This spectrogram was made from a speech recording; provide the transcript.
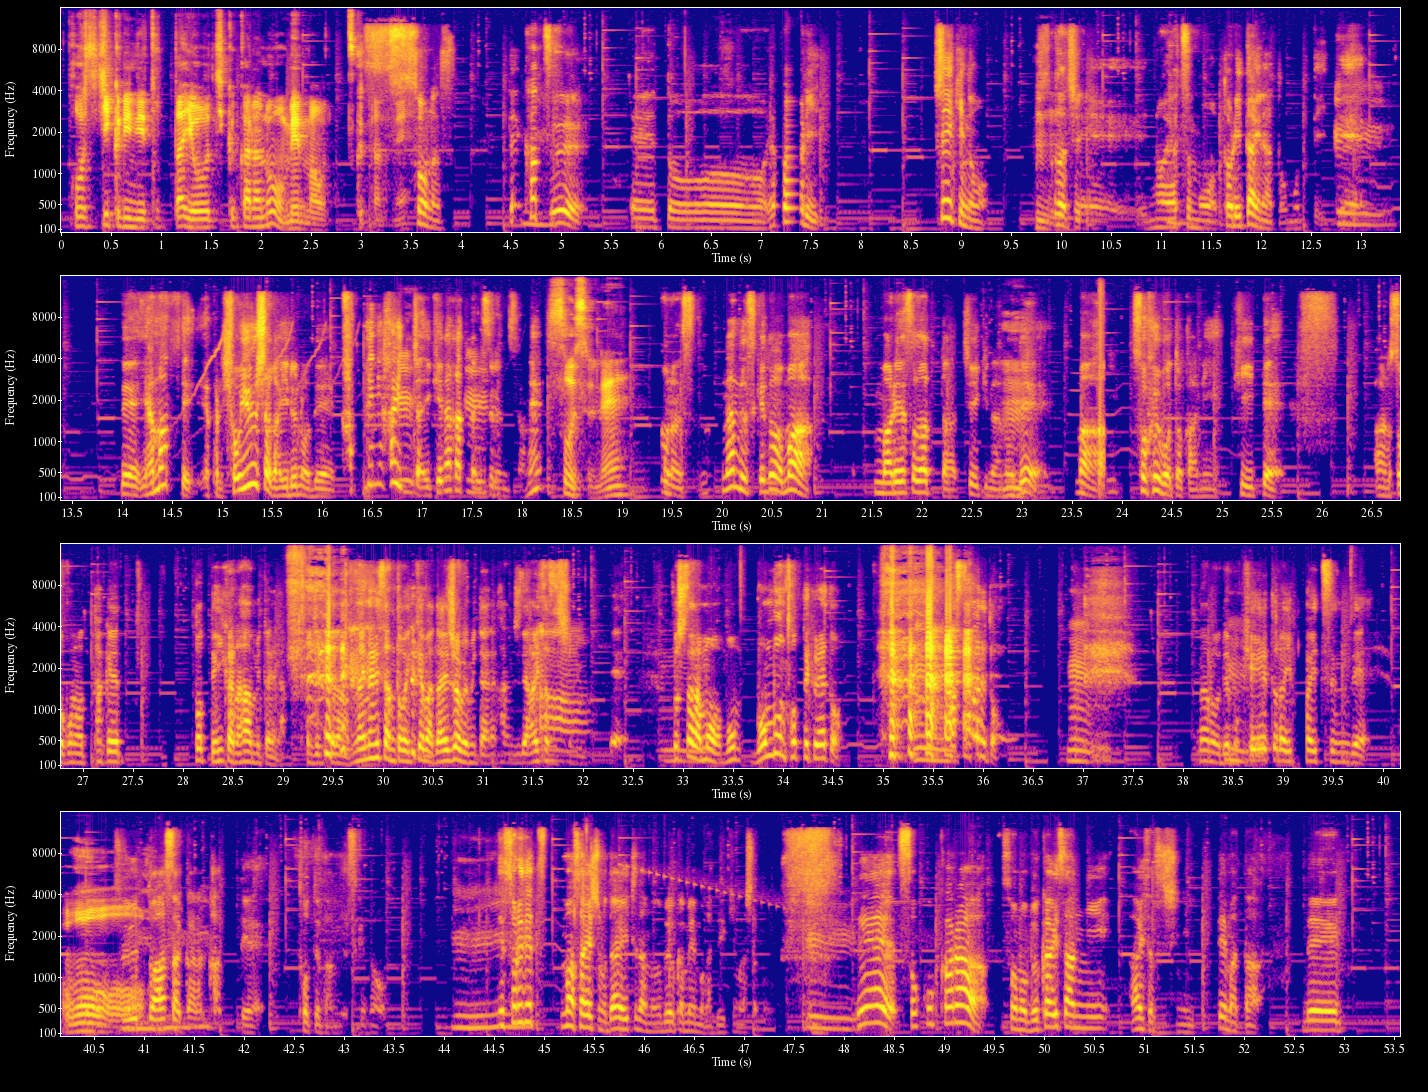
放置竹林で取った幼竹からのメンマを作ったんですね。そうなんです。で、かつ、えっ、ー、と、やっぱり地域の人たちのやつも取りたいなと思っていて、うん、で、山ってやっぱり所有者がいるので、勝手に入っちゃいけなかったりするんですよね。うん、そうですよね。そうなんです。なんですけど、まあ、生まれ育った地域なので、まあ、祖父母とかに聞いて、あのそこの竹取っていいかなみたいな感じでら、何々さんのとこ行けば大丈夫みたいな感じで挨拶しに行って、そしたらもうボンボン取ってくれと。助かると。うん、なので、もう軽トラいっぱい積んで、ずっと朝から買って取ってたんですけど、でそれで、まあ、最初の第1弾の延岡メンバーができましたと。でそこからその部会さんに挨拶しに行ってまた。で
